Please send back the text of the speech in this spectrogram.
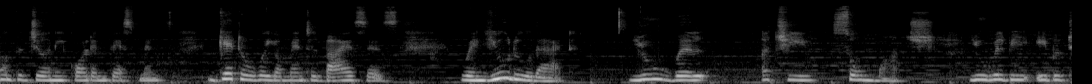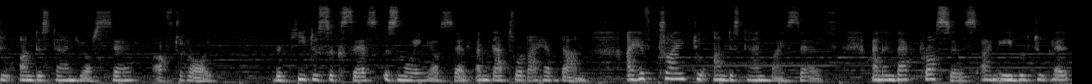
on the journey called investments. Get over your mental biases. When you do that, you will achieve so much. You will be able to understand yourself after all. The key to success is knowing yourself, and that's what I have done. I have tried to understand myself, and in that process, I'm able to help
